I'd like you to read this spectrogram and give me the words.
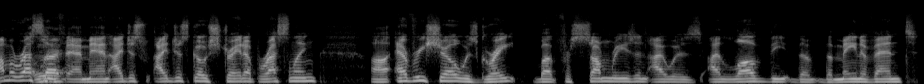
I'm a wrestling not- fan, man. I just I just go straight up wrestling. Uh, every show was great, but for some reason I was I love the the the main event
